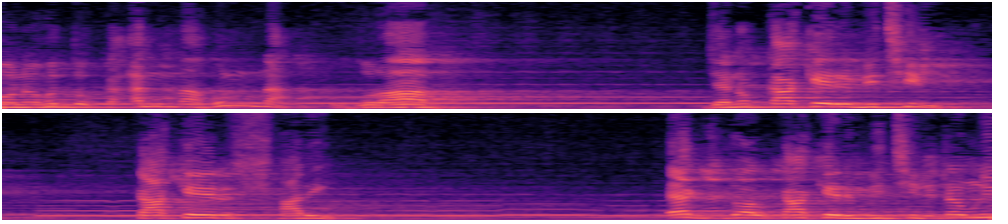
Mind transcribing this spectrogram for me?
মনে হতো কান্না হুন্না গোরাব, যেন কাকের মিছিল, কাকের শাড়ি একদল কাকের মিছিল, এটা উনি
